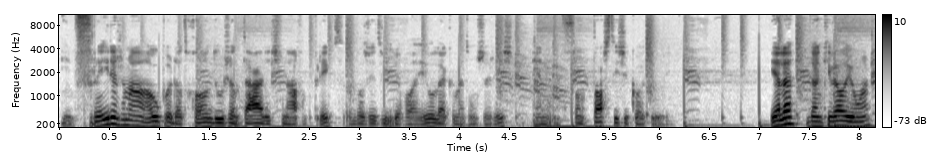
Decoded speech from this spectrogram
in vredesmaal hopen dat gewoon Dusan Tadic vanavond prikt. Want dan zitten we in ieder geval heel lekker met onze risk. En een fantastische quoturing. Jelle, dankjewel jongen.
